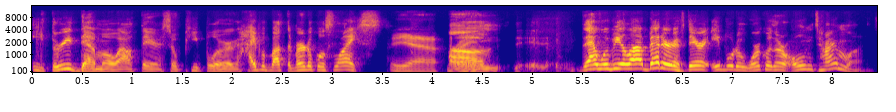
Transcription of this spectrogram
E3 demo out there so people are hype about the vertical slice Yeah. Right. um that would be a lot better if they're able to work with their own timelines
